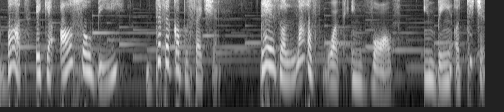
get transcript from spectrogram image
but it can also be difficult perfection. There is a lot of work involved in being a teacher.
